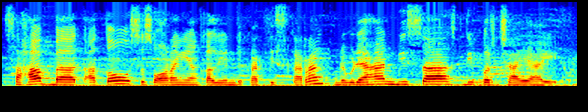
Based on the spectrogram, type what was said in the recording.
sahabat atau seseorang yang kalian dekati sekarang mudah-mudahan bisa dipercayai.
